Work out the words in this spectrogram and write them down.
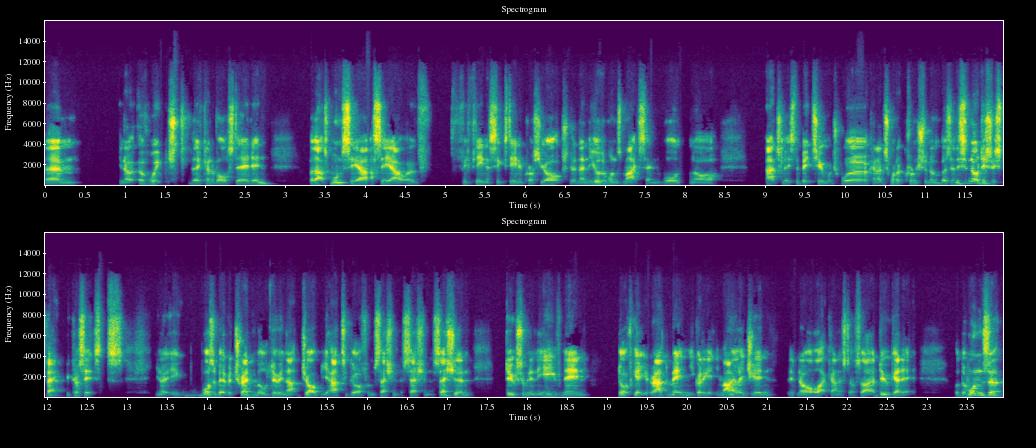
Um, you know, of which they kind of all stayed in. But that's one CRC out of 15 or 16 across Yorkshire. And then the other ones might send one or actually it's a bit too much work and I just want to crunch the numbers. And this is no disrespect because it's, you know, it was a bit of a treadmill doing that job. You had to go from session to session to session, do something in the evening. Don't forget your admin. You've got to get your mileage in, you know, all that kind of stuff. So I do get it. But the ones that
